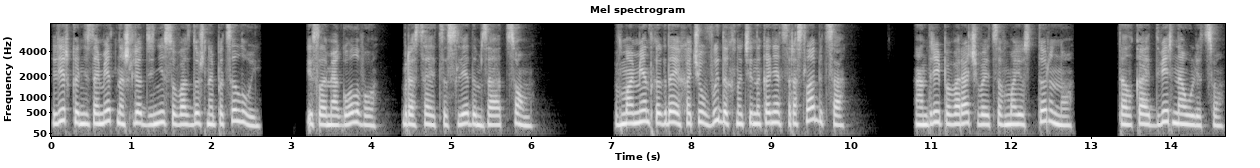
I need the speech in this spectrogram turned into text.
Лерка незаметно шлет Денису воздушный поцелуй и, сломя голову, бросается следом за отцом. В момент, когда я хочу выдохнуть и, наконец, расслабиться, Андрей поворачивается в мою сторону, толкает дверь на улицу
